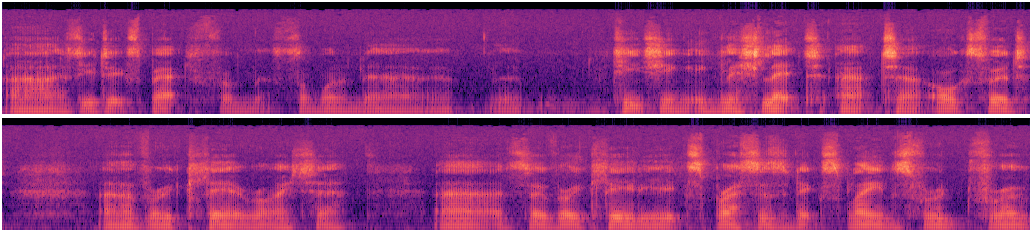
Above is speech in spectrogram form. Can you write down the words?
as you'd expect from someone teaching English lit at Oxford, a very clear writer, Uh, and so very clearly expresses and explains for for a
